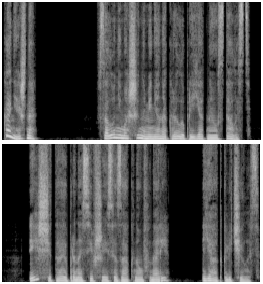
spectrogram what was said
конечно». В салоне машины меня накрыла приятная усталость, и, считая проносившиеся за окном фонари, я отключилась.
